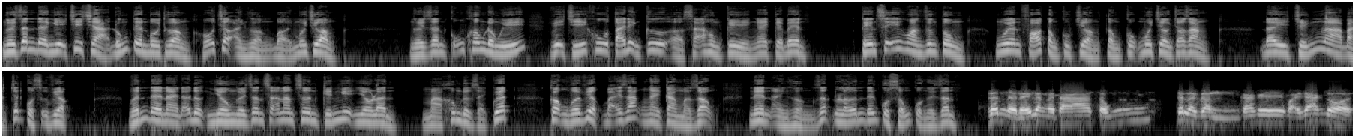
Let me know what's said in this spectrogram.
Người dân đề nghị chi trả đúng tiền bồi thường, hỗ trợ ảnh hưởng bởi môi trường. Người dân cũng không đồng ý vị trí khu tái định cư ở xã Hồng Kỳ ngay kế bên. Tiến sĩ Hoàng Dương Tùng, nguyên Phó Tổng cục trưởng Tổng cục Môi trường cho rằng, đây chính là bản chất của sự việc. Vấn đề này đã được nhiều người dân xã Nam Sơn kiến nghị nhiều lần mà không được giải quyết, cộng với việc bãi rác ngày càng mở rộng nên ảnh hưởng rất lớn đến cuộc sống của người dân. Dân ở đấy là người ta sống rất là gần các cái bãi rác rồi.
